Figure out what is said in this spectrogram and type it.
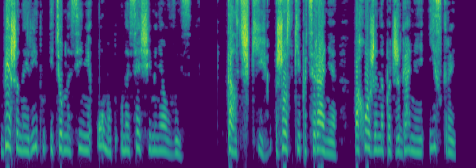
Бешеный ритм и темно-синий омут, уносящий меня ввысь. Толчки, жесткие потирания, похожие на поджигание искрой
